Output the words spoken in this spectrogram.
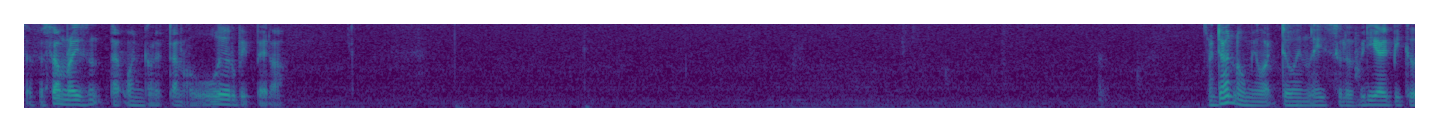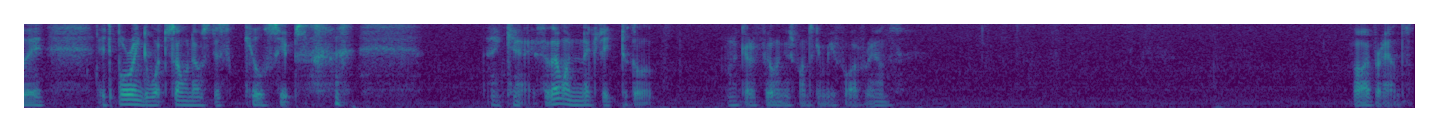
So for some reason, that one got it done a little bit better. I don't normally like doing these sort of videos because it's boring to watch someone else just kill ships. okay, so that one actually took a... I've got a feeling this one's going to be five rounds. Five rounds.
